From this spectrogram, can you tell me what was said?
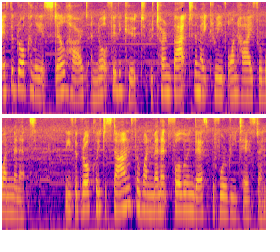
If the broccoli is still hard and not fully cooked, return back to the microwave on high for one minute. Leave the broccoli to stand for one minute following this before retesting.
